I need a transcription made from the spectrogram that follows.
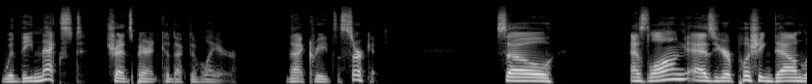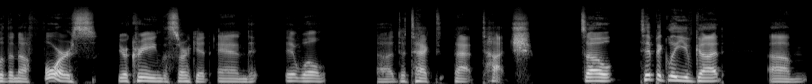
with the next transparent conductive layer. That creates a circuit. So, as long as you're pushing down with enough force, you're creating the circuit and it will uh, detect that touch. So, typically, you've got um,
